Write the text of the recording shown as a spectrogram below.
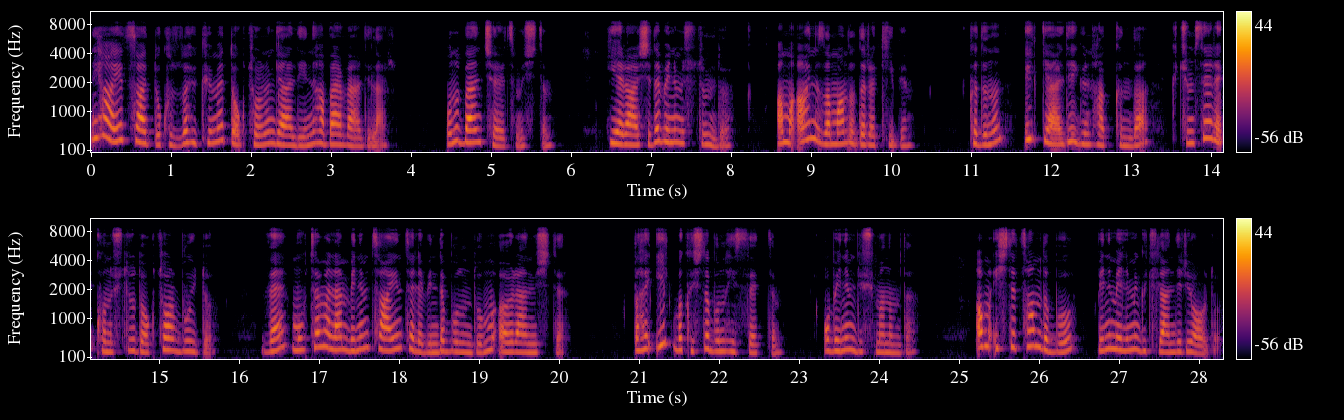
Nihayet saat 9'da hükümet doktorunun geldiğini haber verdiler. Onu ben çağırtmıştım. Hiyerarşide benim üstümdü. Ama aynı zamanda da rakibim. Kadının ilk geldiği gün hakkında küçümseyerek konuştuğu doktor buydu ve muhtemelen benim tayin talebinde bulunduğumu öğrenmişti. Daha ilk bakışta bunu hissettim. O benim düşmanımdı. Ama işte tam da bu benim elimi güçlendiriyordu.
